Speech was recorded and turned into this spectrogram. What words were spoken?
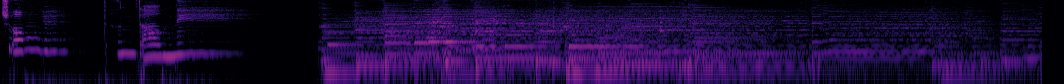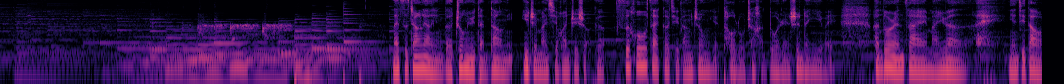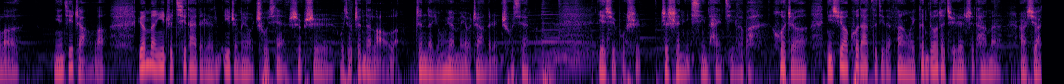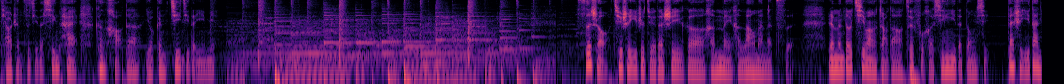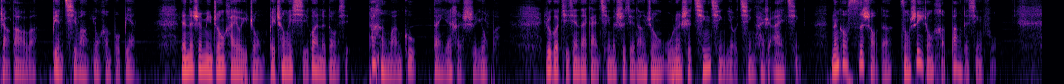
终于等到你。来自张靓颖的《终于等到你》，一直蛮喜欢这首歌，似乎在歌曲当中也透露着很多人生的意味。很多人在埋怨，哎，年纪到了，年纪长了，原本一直期待的人一直没有出现，是不是我就真的老了？真的永远没有这样的人出现了？也许不是，只是你心太急了吧？或者你需要扩大自己的范围，更多的去认识他们，而需要调整自己的心态，更好的有更积极的一面。厮守其实一直觉得是一个很美、很浪漫的词，人们都期望找到最符合心意的东西，但是，一旦找到了，便期望永恒不变。人的生命中还有一种被称为习惯的东西，它很顽固，但也很实用吧。如果体现在感情的世界当中，无论是亲情、友情还是爱情，能够厮守的，总是一种很棒的幸福。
